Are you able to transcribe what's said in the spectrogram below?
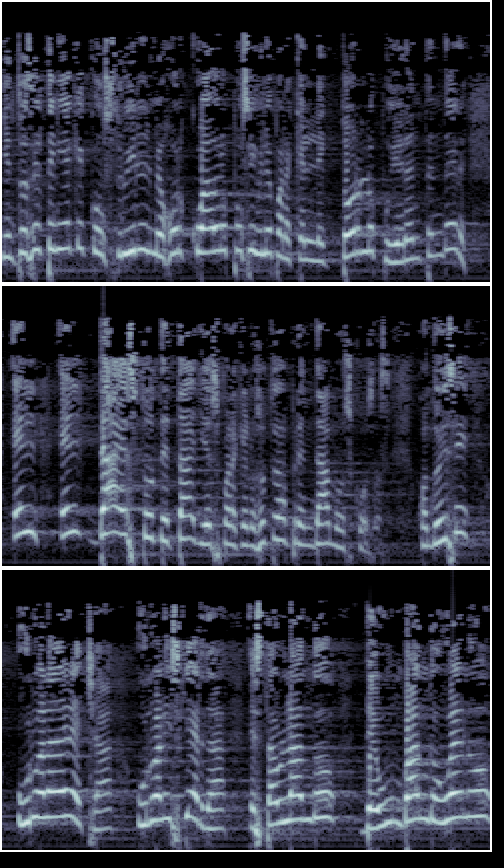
y entonces él tenía que construir el mejor cuadro posible para que el lector lo pudiera entender. Él, él da estos detalles para que nosotros aprendamos cosas. Cuando dice uno a la derecha, uno a la izquierda, está hablando de un bando bueno,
